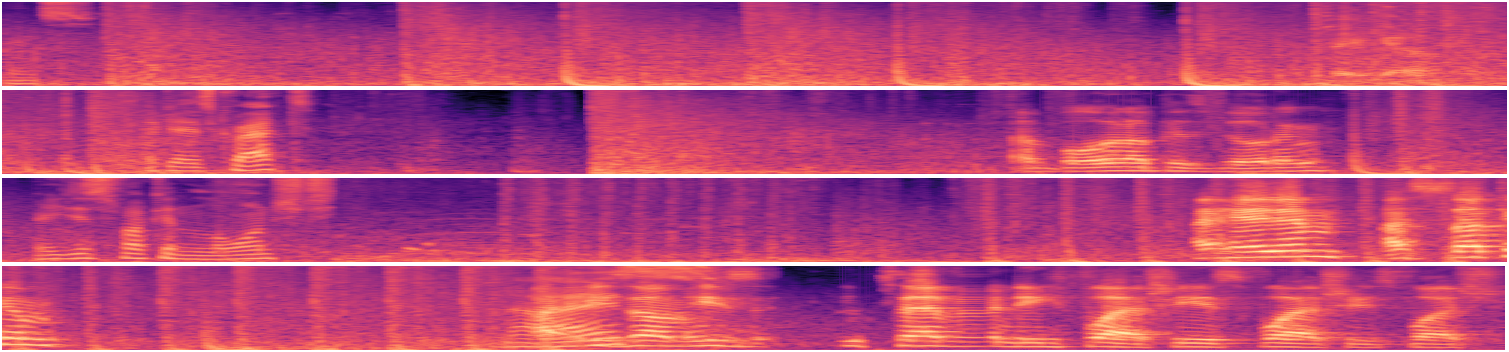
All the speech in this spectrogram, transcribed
Thanks. There you go. Okay, it's cracked. I'm blowing up his building. He just fucking launched. I hit him. I stuck him. Uh, Nice. he's um. He's 70 flesh. He is flesh. He's flesh.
